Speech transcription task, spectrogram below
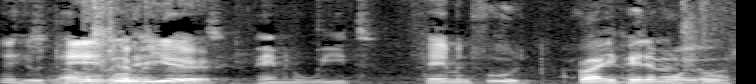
Yeah, he So would that pay was him the every year. payment. Pay him in wheat. Pay him in food. Right, he paid him in oil. food.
